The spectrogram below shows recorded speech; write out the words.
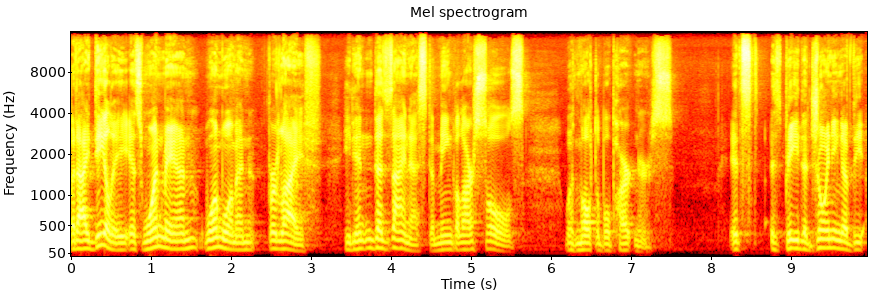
But ideally, it's one man, one woman for life. He didn't design us to mingle our souls with multiple partners. It's, it's be the joining of the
